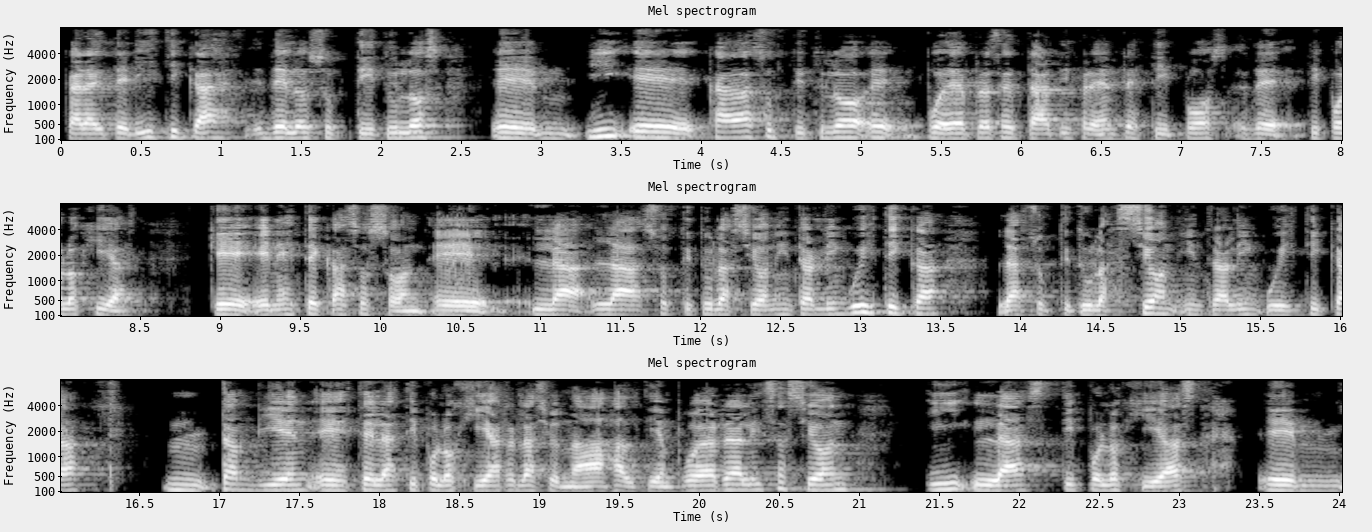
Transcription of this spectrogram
características de los subtítulos y cada subtítulo puede presentar diferentes tipos de tipologías que en este caso son la, la, subtitulación interlingüística, la subtitulación intralingüística, también este, las tipologías relacionadas al tiempo de realización y las tipologías em,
